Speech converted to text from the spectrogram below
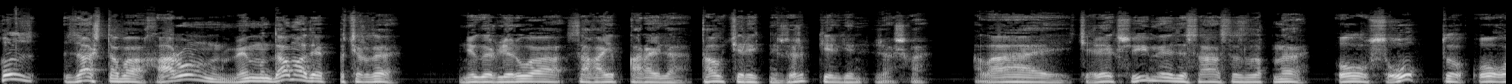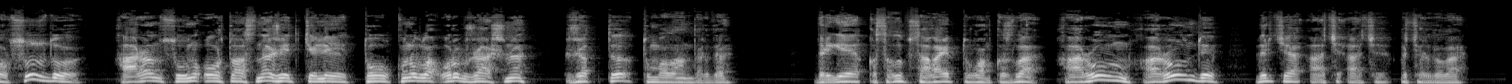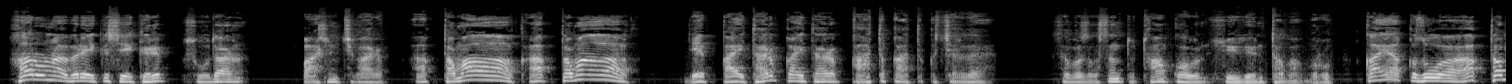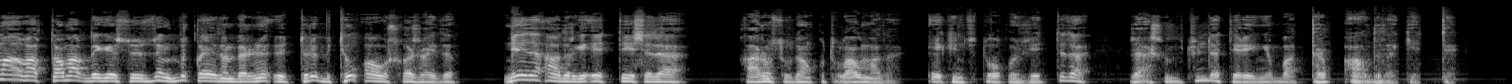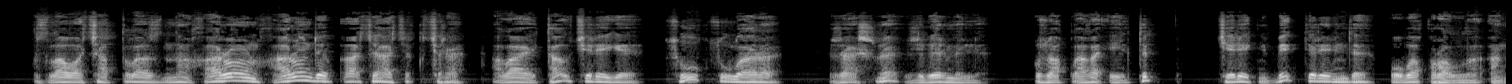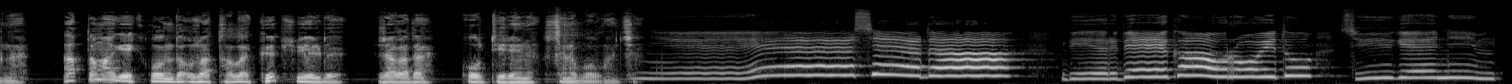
Қыз жаш таба харун мен мұндама деп қычырды нөгерлері сағайып қарайла тау черекні жырып келген жашқа. Алай черек сүймеді сансызлықны ол суықты оғырсызды. Қарын суының ортасына жеткеле толқыны бұла ұрып жашыны жықты тұмаландырды бірге қысылып сағайып тұрған қызла харун харун деп бірча ачы ачы қычырдыла харуна бір екі секіріп судан башын шығарып ақтамақ ақтамақ! деп қайтарып қайтарып қаты қаты қычырды. Сыбызғысын тұтқан қолын сүйген таба бұрып қая қызуы ақтамақ ақтамақ! деген сөздің бір қаядан біріне өттірі бүтеу ауышқа жайды. Не де адырге еттейсе де қарын судан құтыла алмады. Екінші толқын жетті да жашын бүтін де тереңге баттырып алды да кетті қызыл ауа чаптылазынан харун харун деп ачы ачы қычыра алай тау череге суық сулары жашыны жібермелі ұзақлаға елтіп черекні бек тереңді оба құраллы аңна ақтамақ екі қолында ұзатқалы көп сүйелді жағада ол тереңі сыны болғанша Неседа bir bek avruydu Sügenim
